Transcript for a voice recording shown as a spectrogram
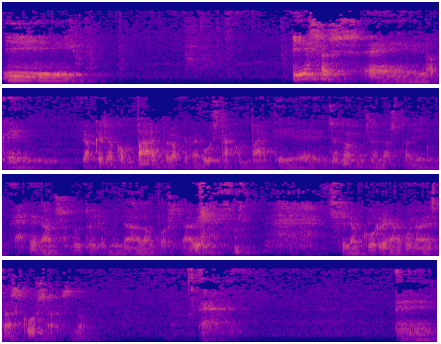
Y, y eso es eh, lo, que, lo que yo comparto, lo que me gusta compartir. Eh. Yo, no, yo no estoy en absoluto iluminado por si a alguien se le ocurre alguna de estas cosas, ¿no? Eh,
